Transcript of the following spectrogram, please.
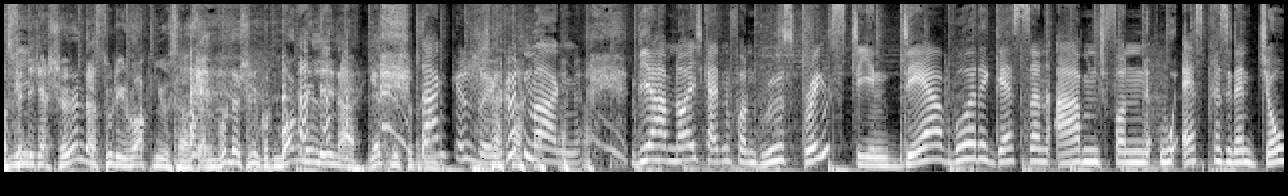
Das finde ich ja schön, dass du die Rock News hast. Einen wunderschönen guten Morgen, Milena. Jetzt bist du dran. Dankeschön. Guten Morgen. Wir haben Neuigkeiten von Bruce Springsteen. Der wurde gestern Abend von US-Präsident Joe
